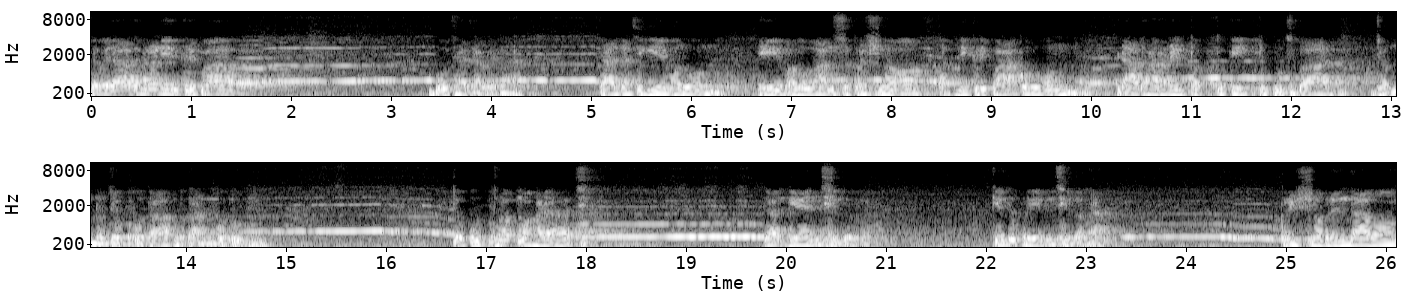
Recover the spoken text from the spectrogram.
তবে রাধারানীর কৃপা বোঝা যাবে না। তার কাছে গিয়ে বলুন হে ভগবান শ্রীকৃষ্ণ, আপনি কৃপা করুন। রাধারানীর তত্ত্বকে একটু বুঝবার জন্য যোগ্যতা প্রদান করুন। তো উদ্ধব মহারাজ, তার জ্ঞান ছিল, কিন্তু প্রেম ছিল না। কৃষ্ণ বৃন্দাবন,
